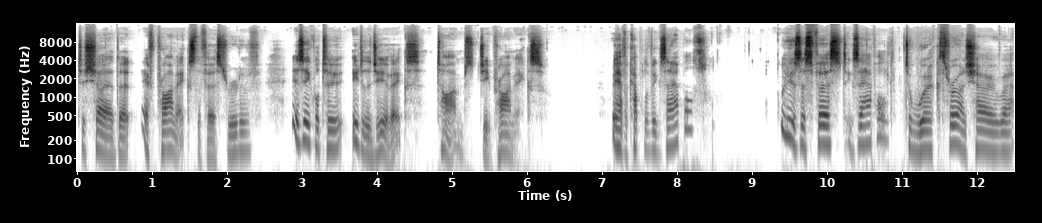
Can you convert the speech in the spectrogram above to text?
to show that f prime x, the first derivative, is equal to e to the g of x times g prime x. We have a couple of examples. We'll use this first example to work through and show uh,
